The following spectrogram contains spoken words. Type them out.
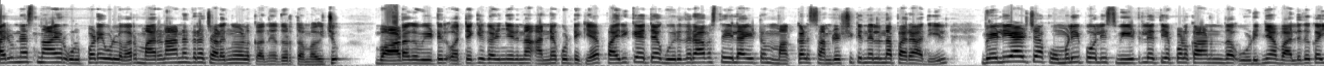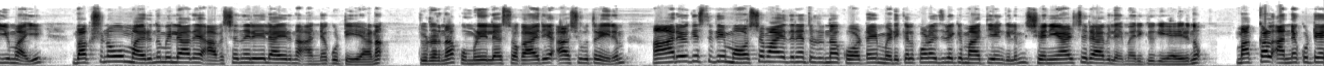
Arun S Nair ഉൾപ്പെടെയുള്ളവർ മരണാനന്തര ചടങ്ങുകൾക്ക് നേതൃത്വം വഹിച്ചു. വാടക വീട്ടിൽ ഒറ്റയ്ക്ക് കഴിഞ്ഞിരുന്ന അന്നക്കുട്ടിക്ക് പരിക്കേറ്റ ഗുരുതരാവസ്ഥയിലായിട്ടും മക്കൾ സംരക്ഷിക്കുന്നില്ലെന്ന പരാതിയിൽ വെള്ളിയാഴ്ച കുമളി പോലീസ് വീട്ടിലെത്തിയപ്പോൾ കാണുന്നത് ഒടിഞ്ഞ വലതു കൈയുമായി ഭക്ഷണവും മരുന്നുമില്ലാതെ അവശനിലയിലായിരുന്ന അന്നക്കുട്ടിയെയാണ്. തുടർന്ന് കുമളിയിലെ സ്വകാര്യ ആശുപത്രിയിലും ആരോഗ്യസ്ഥിതി മോശമായതിനെ തുടർന്ന് കോട്ടയം മെഡിക്കൽ കോളേജിലേക്ക് മാറ്റിയെങ്കിലും ശനിയാഴ്ച രാവിലെ മരിക്കുകയായിരുന്നു. മക്കൾ അന്നക്കുട്ടിയെ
